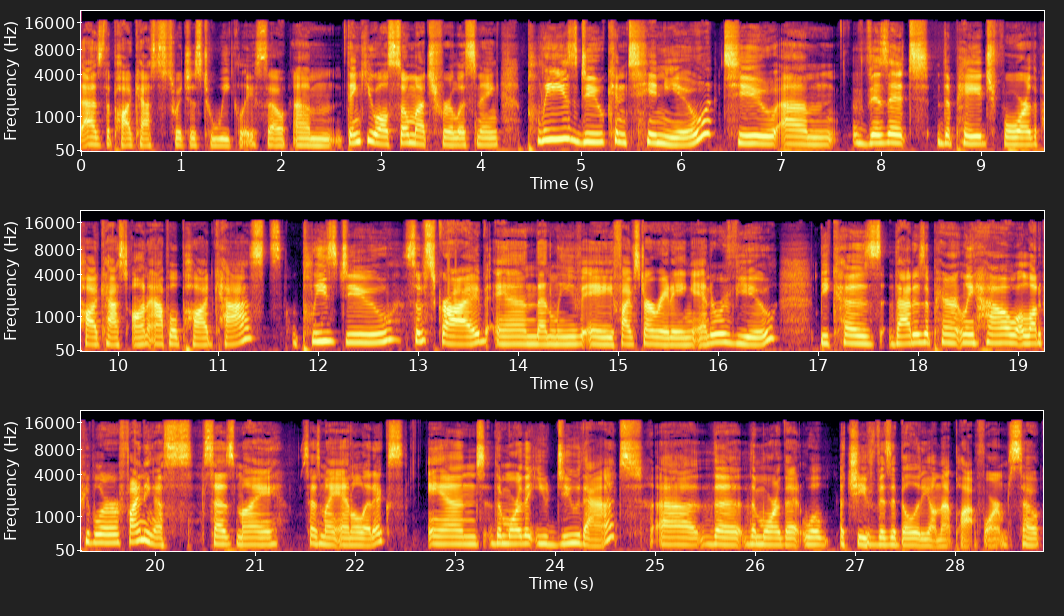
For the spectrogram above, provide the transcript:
as the podcast switches to weekly. So um, thank you all so much for listening. Please do continue to um, visit the page for the podcast on Apple Podcasts. Please do subscribe and then leave a five star rating and a review because that is apparently how a lot of people are finding us, says my says my analytics. And the more that you do that, uh, the the more that we'll achieve visibility on that platform. So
